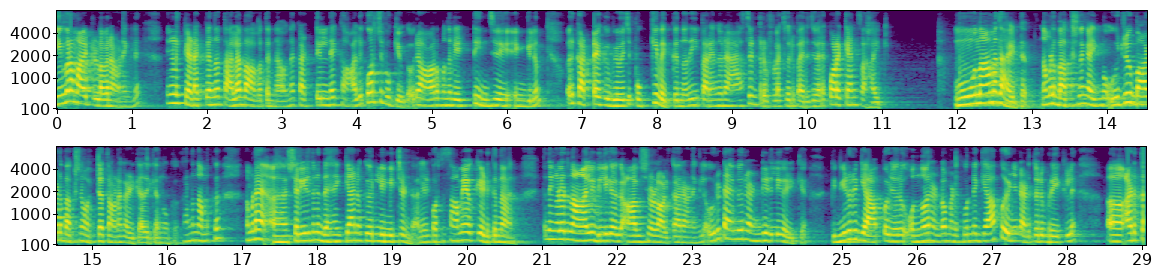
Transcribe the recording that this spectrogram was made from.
തീവ്രമായിട്ടുള്ളവരാണെങ്കിൽ നിങ്ങൾ കിടക്കുന്ന തലഭാഗത്തുണ്ടാവുന്ന കട്ടിലിന്റെ കാൽ കുറച്ച് പൊക്കി വെക്കുക. ഒരു ആറ് മുതൽ എട്ട് ഇഞ്ച് എങ്കിലും ഒരു കട്ടയൊക്കെ ഉപയോഗിച്ച് പൊക്കി വെക്കുന്നത് ഈ പറയുന്ന ഒരു ആസിഡ് റിഫ്ലക്സ് ഒരു പരിധിവരെ കുറയ്ക്കാൻ സഹായിക്കും. മൂന്നാമതായിട്ട് നമ്മൾ ഭക്ഷണം കഴിക്കുമ്പോൾ ഒരുപാട് ഭക്ഷണം ഒറ്റത്തവണ കഴിക്കാതിരിക്കാൻ നോക്കുക. കാരണം നമുക്ക് നമ്മുടെ ശരീരത്തിന് ദഹിക്കാനൊക്കെ ഒരു ലിമിറ്റ് ഉണ്ട്. അല്ലെങ്കിൽ കുറച്ച് സമയമൊക്കെ എടുക്കുന്നതാണ്. ഇപ്പം നിങ്ങളൊരു നാല് ഒക്കെ ആവശ്യമുള്ള ആൾക്കാരാണെങ്കിൽ ഒരു ടൈമിൽ ഒരു രണ്ട് ഇഡ്ഡലി കഴിക്കുക. പിന്നീട് ഒരു ഗ്യാപ്പ് കഴിഞ്ഞ് ഒരു ഒന്നോ രണ്ടോ മണിക്കൂറിന്റെ ഗ്യാപ്പ് കഴിഞ്ഞിട്ട് അടുത്തൊരു ബ്രേക്കിൽ അടുത്ത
